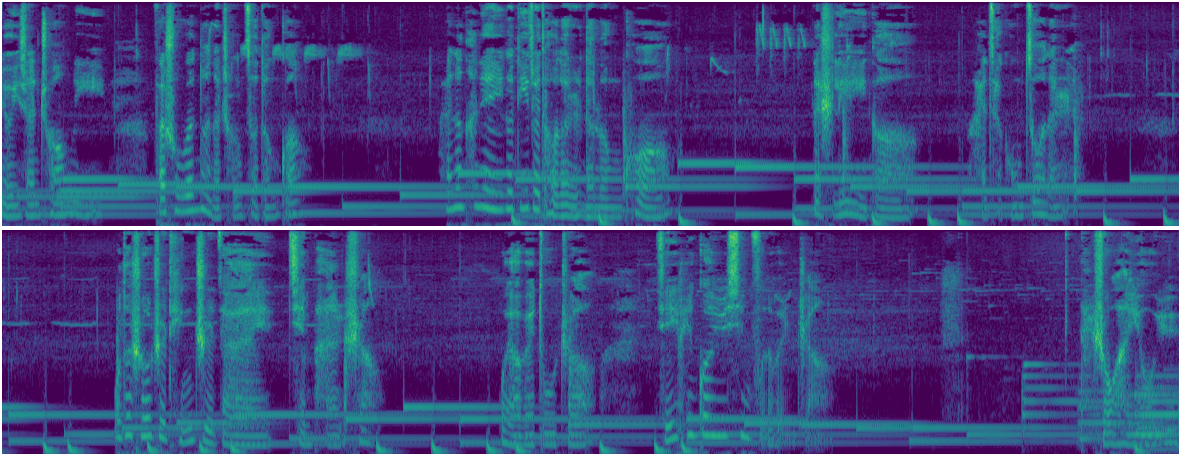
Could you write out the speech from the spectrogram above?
有一扇窗里发出温暖的橙色灯光，还能看见一个低着头的人的轮廓。那是另一个还在工作的人。我的手指停止在键盘上，我要为读者写一篇关于幸福的文章，但是我很犹豫。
